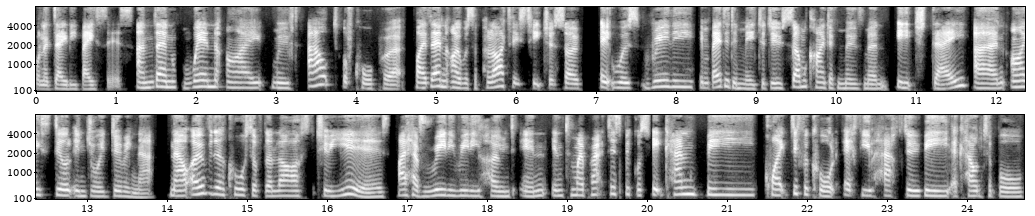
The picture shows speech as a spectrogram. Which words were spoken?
on a daily basis. And then when I moved out of corporate, by then I was a Pilates teacher. So it was really embedded in me to do some kind of movement each day. And I still enjoy doing that. Now, over the course of the last two years, I have really, really honed in into my practice because it can be quite difficult if you have to be accountable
